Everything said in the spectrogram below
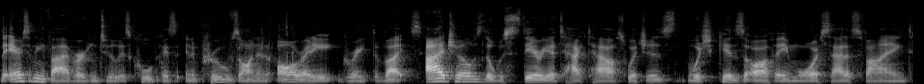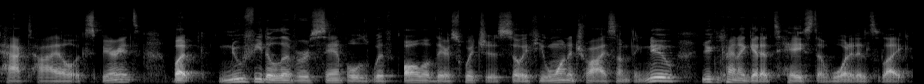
The Air 75 version 2 is cool because it improves on an already great device. I chose the Wisteria tactile switches, which gives off a more satisfying tactile experience, but NuPhy delivers samples with all of their switches, so if you want to try something new, you can kind of get a taste of what it is like.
